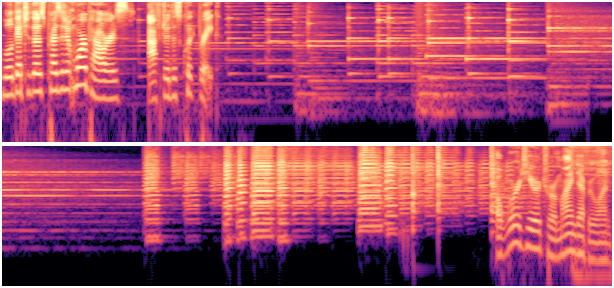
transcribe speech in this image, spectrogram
We'll get to those president war powers after this quick break. A word here to remind everyone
